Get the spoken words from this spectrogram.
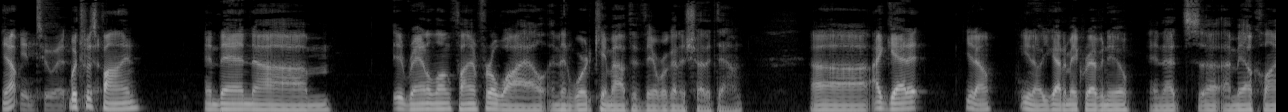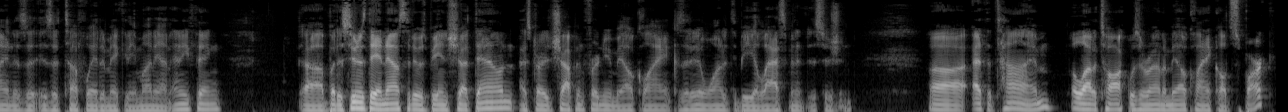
Yep. into it, which was fine. And then um, it ran along fine for a while, and then word came out that they were going to shut it down. Uh, I get it. You know, you know, you got to make revenue, and that's uh, a mail client is a is a tough way to make any money on anything. Uh, but as soon as they announced that it was being shut down, I started shopping for a new mail client because I didn't want it to be a last minute decision. Uh, at the time, a lot of talk was around a mail client called Spark.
